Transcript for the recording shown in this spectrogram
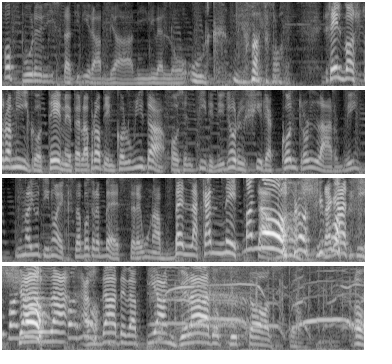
oppure degli stati di rabbia di livello Hulk. Se il vostro amico teme per la propria incolumità o sentite di non riuscire a controllarvi, un aiutino extra potrebbe essere una bella cannetta. Ma no, non si può. Ragazzi, no, scialla, ma no. andatevi a piangelato piuttosto. Oh,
